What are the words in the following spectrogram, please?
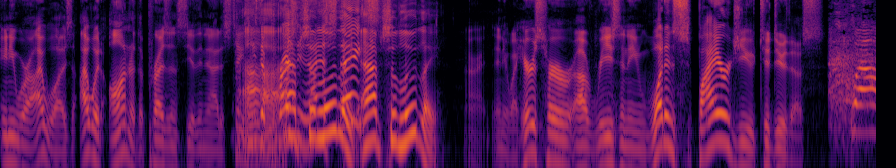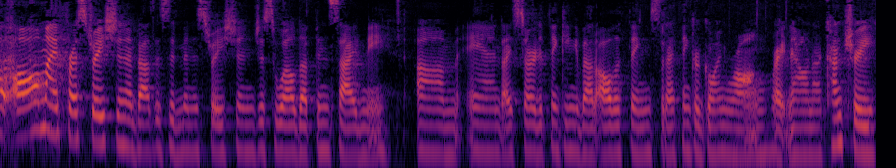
anywhere I was, I would honor the presidency of the United States. He's the Uh, president of the absolutely, United States. absolutely. All right. Anyway, here's her uh, reasoning. What inspired you to do this? Well, all my frustration about this administration just welled up inside me. Um, and I started thinking about all the things that I think are going wrong right now in our country.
